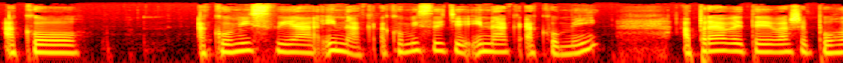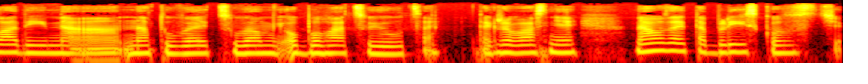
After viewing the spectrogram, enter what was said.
ako ako myslia inak, ako myslíte inak ako my a práve tie vaše pohľady na, na tú vec sú veľmi obohacujúce. Takže vlastne naozaj tá blízkosť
